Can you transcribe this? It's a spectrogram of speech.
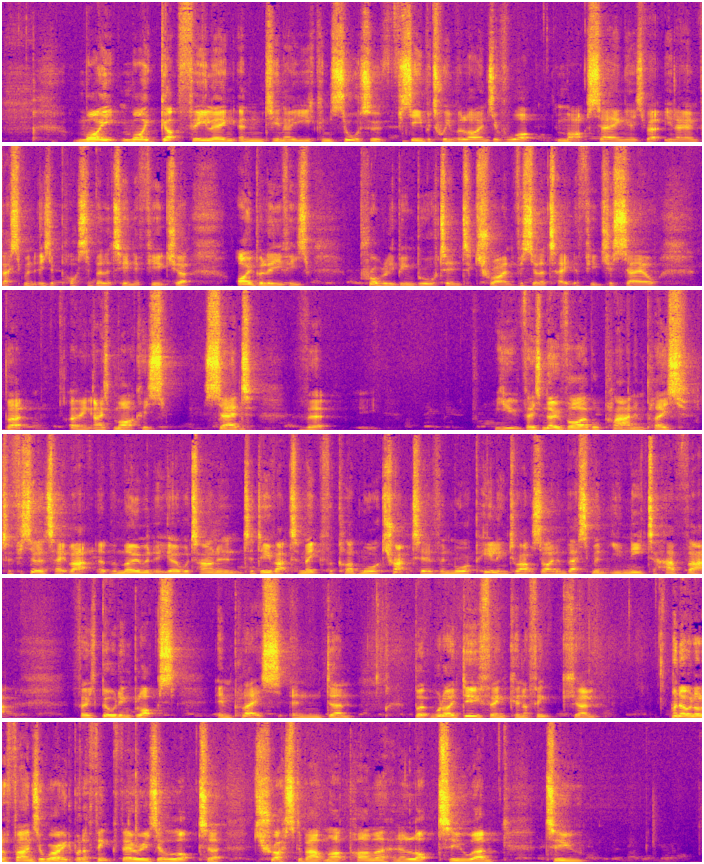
my my gut feeling, and you know, you can sort of see between the lines of what Mark's saying is that you know investment is a possibility in the future. I believe he's probably been brought in to try and facilitate a future sale, but I think as Mark has said that you there's no viable plan in place to facilitate that at the moment at Yeovil Town, and to do that to make the club more attractive and more appealing to outside investment, you need to have that those building blocks in place. And um, but what I do think, and I think um, I know a lot of fans are worried, but I think there is a lot to trust about Mark Palmer and a lot to um, to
